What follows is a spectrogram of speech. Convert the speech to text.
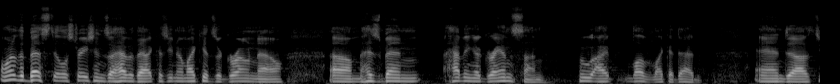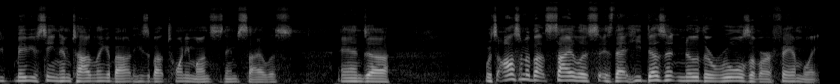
One of the best illustrations I have of that, because you know my kids are grown now, um, has been having a grandson who I love like a dad. And uh, maybe you've seen him toddling about. He's about 20 months. His name's Silas. And uh, what's awesome about Silas is that he doesn't know the rules of our family.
